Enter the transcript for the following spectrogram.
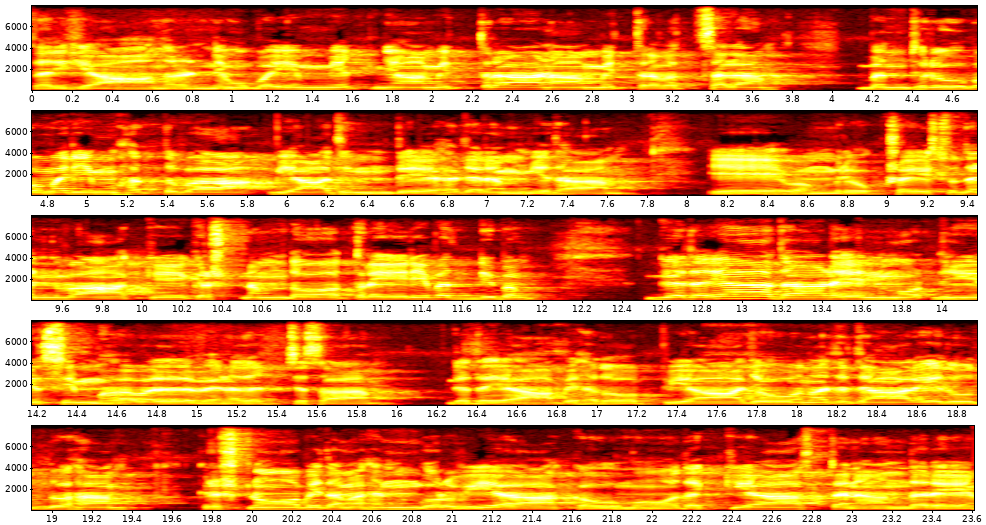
तर्ह्यानृण्यमुपयं यज्ञामित्राणां मित्रवत्सला बन्धुरूपमरिं हत्वा व्याधिं देहचरं यथा एवं रूक्षैस्तु दन्वाक्ये कृष्णं दोत्रैरिवद्विपं गदया दाडयन्मूर्ध्नि सिंहवल्विनदच्चसा गदया विहतोऽप्याजो न चचारयदुद्वः കൃഷ്ണോപി തമഹൻ കുർവിയാ കൗമോദക്യാസ്തനാന്തരേ.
